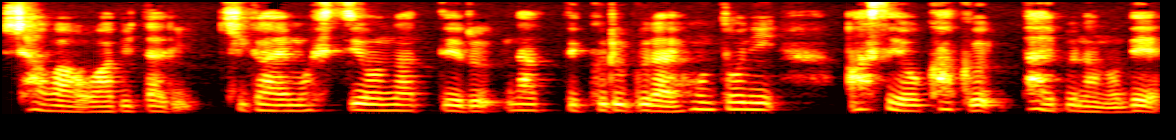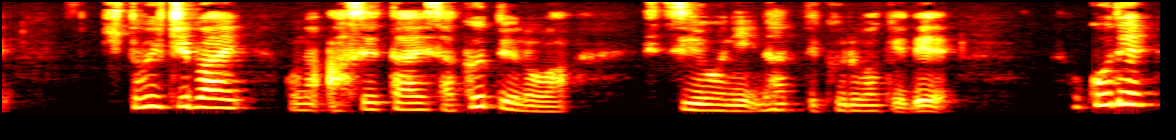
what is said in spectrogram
シャワーを浴びたり着替えも必要になってるなってくるぐらい本当に汗をかくタイプなので人一倍この汗対策っていうのは必要になってくるわけでそこで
